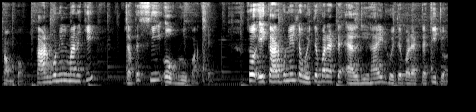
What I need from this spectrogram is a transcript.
সম্ভব। কার্বনিল মানে কি? যাতে সিও গ্রুপ আছে। তো এই কার্বনিলটা হইতে পারে একটা অ্যালডিহাইড, হইতে পারে একটা কিটন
